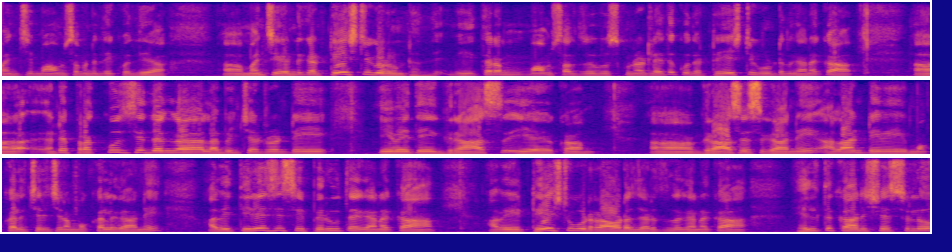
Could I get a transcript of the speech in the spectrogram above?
మంచి మాంసం అనేది కొద్దిగా మంచిగా ఎందుకంటే టేస్టీ కూడా ఉంటుంది. ఇతర మాంసాలతో చూసుకున్నట్లయితే కొద్దిగా టేస్టీగా ఉంటుంది కనుక అంటే ప్రకృతి సిద్ధంగా లభించేటువంటి ఏవైతే గ్రాస్ ఈ యొక్క గ్రాసెస్ కానీ అలాంటివి మొక్కలు చిన్న చిన్న మొక్కలు కానీ అవి తినేసేసి పెరుగుతాయి కనుక అవి టేస్ట్ కూడా రావడం జరుగుతుంది కనుక హెల్త్ కాన్షియస్లో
